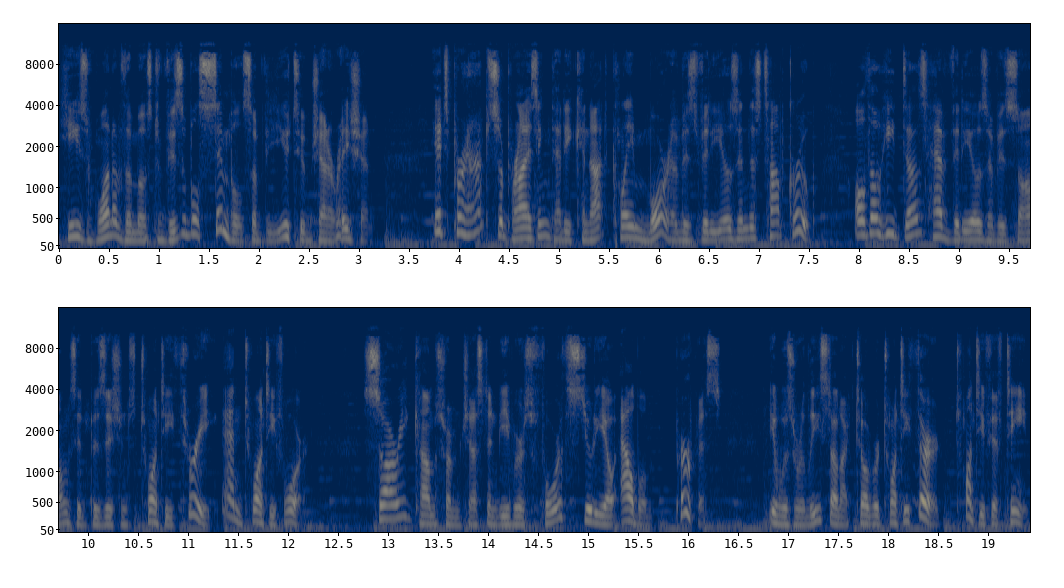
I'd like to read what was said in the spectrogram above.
He's one of the most visible symbols of the YouTube generation. It's perhaps surprising that he cannot claim more of his videos in this top group, although he does have videos of his songs in positions 23 and 24. Sorry comes from Justin Bieber's fourth studio album, Purpose. It was released on October 23, 2015.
